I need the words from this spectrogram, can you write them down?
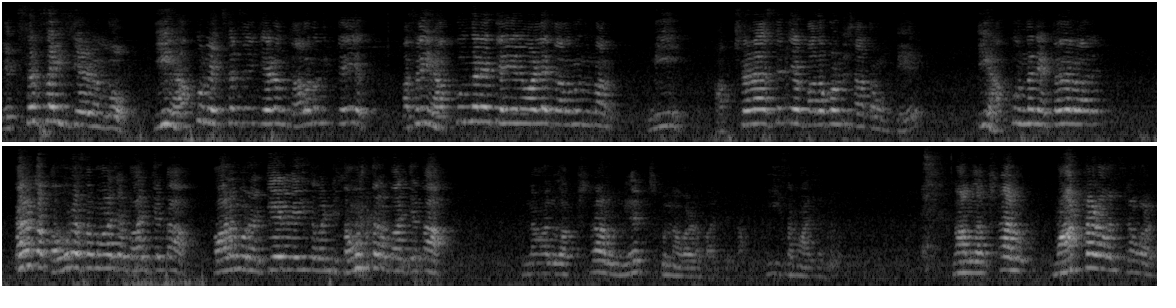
ఎక్సర్సైజ్ చేయడంలో ఈ హక్కును ఎక్సర్సైజ్ చేయడం చాలా మందికి తెలియదు అసలు ఈ హక్కు ఉందనే తెలియని వాళ్ళే చాలా మంది ఉన్నారు. మీ అక్షరాస్యతే పదకొండు శాతం ఉంటే ఈ హక్కు ఉందని ఎట్లా తెలవాలి? కనుక పౌర సమాజ బాధ్యత పాలమూరు అధ్యయన వేదిక వంటి సంస్థల బాధ్యత నాలుగు అక్షరాలు నేర్చుకున్న వాళ్ళ బాధ్యత ఈ సమాజంలో. నాలుగు అక్షరాలు మాట్లాడవలసిన వాళ్ళు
